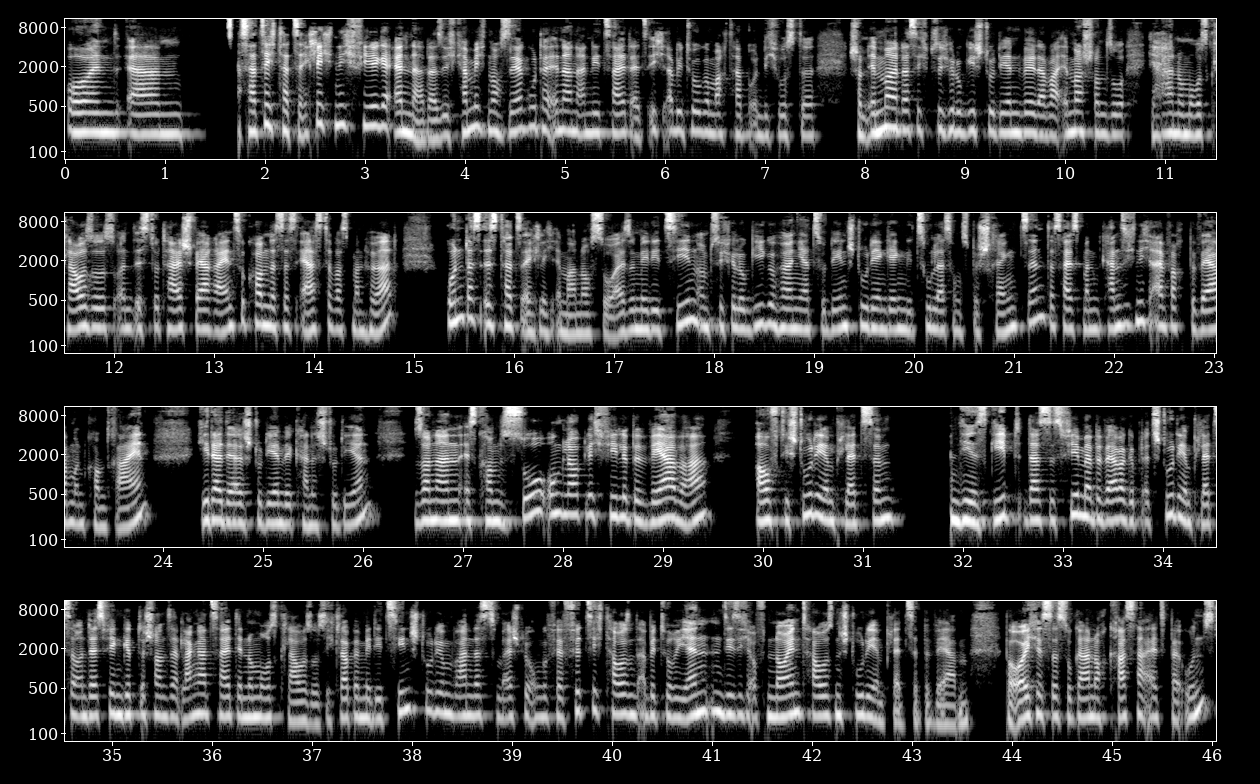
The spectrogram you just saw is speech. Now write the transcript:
Und ähm, es hat sich tatsächlich nicht viel geändert. Also ich kann mich noch sehr gut erinnern an die Zeit, als ich Abitur gemacht habe und ich wusste schon immer, dass ich Psychologie studieren will. Da war immer schon so, ja, Numerus Clausus und ist total schwer reinzukommen. Das ist das Erste, was man hört. Und das ist tatsächlich immer noch so. Also Medizin und Psychologie gehören ja zu den Studiengängen, die zulassungsbeschränkt sind. Das heißt, man kann sich nicht einfach bewerben und kommt rein. Jeder, der studieren will, kann es studieren, sondern es kommen so unglaublich viele Bewerber auf die Studienplätze, die es gibt, dass es viel mehr Bewerber gibt als Studienplätze und deswegen gibt es schon seit langer Zeit den Numerus Clausus. Ich glaube, im Medizinstudium waren das zum Beispiel ungefähr 40.000 Abiturienten, die sich auf 9.000 Studienplätze bewerben. Bei euch ist das sogar noch krasser als bei uns.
